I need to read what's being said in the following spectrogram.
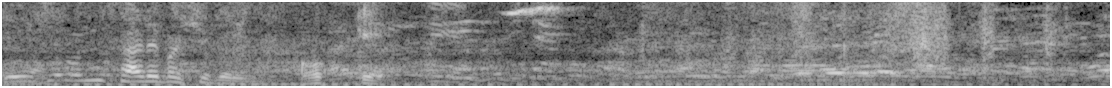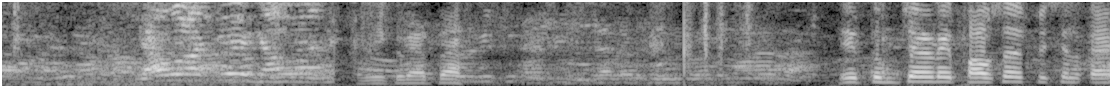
दोनशे पण साडेपाचशे पर्यंत. ओके. इकडे आता हे तुमच्याकडे पावसाळ्यात स्पेशल काय?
